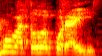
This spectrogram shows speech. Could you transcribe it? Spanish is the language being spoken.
Bueno, ¿cómo estás? ¿Cómo, ¿Cómo va todo por ahí?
